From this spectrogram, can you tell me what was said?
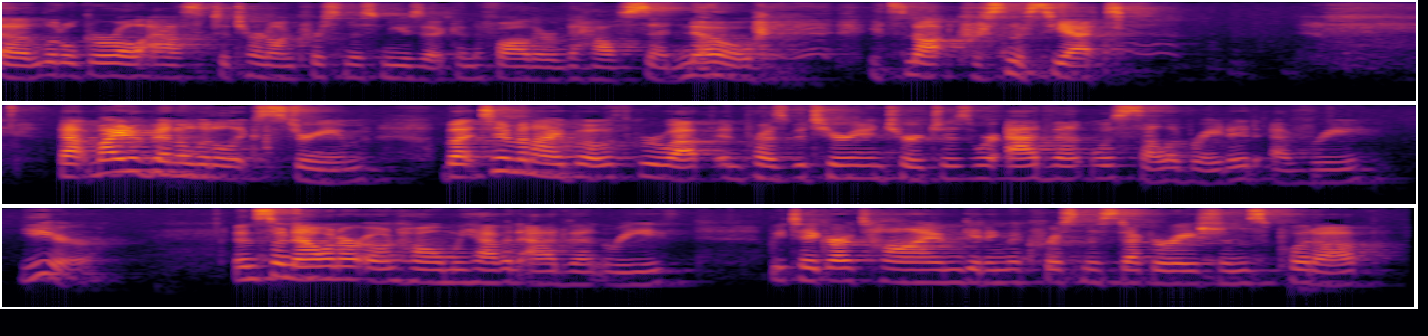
a little girl asked to turn on Christmas music, and the father of the house said, No, it's not Christmas yet. that might have been a little extreme, but Tim and I both grew up in Presbyterian churches where Advent was celebrated every year. And so now in our own home, we have an Advent wreath. We take our time getting the Christmas decorations put up.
